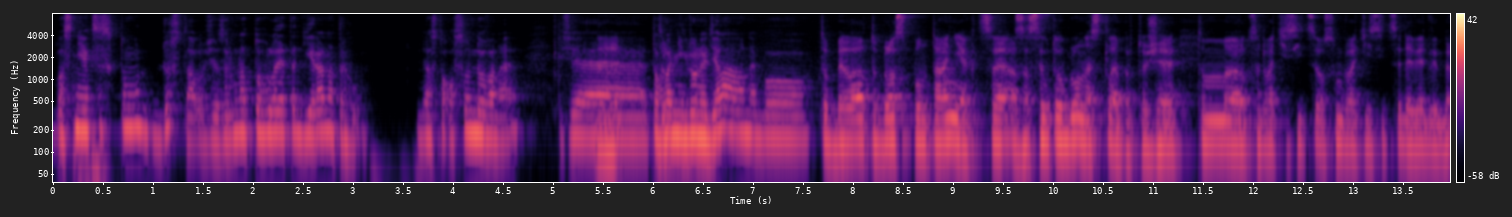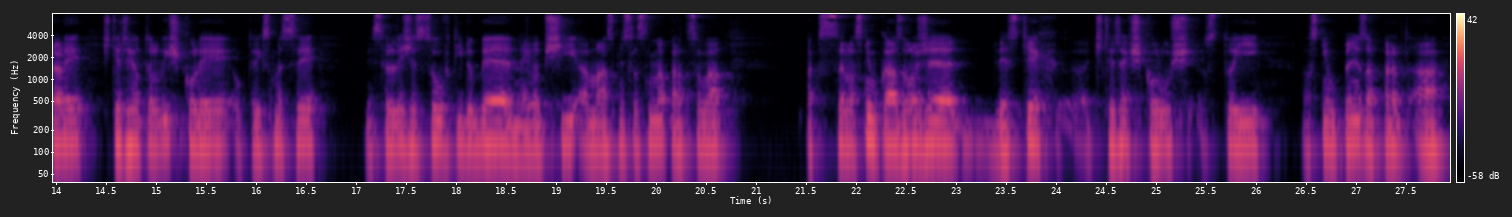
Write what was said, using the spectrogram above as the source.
Vlastně jak se k tomu dostal, že zrovna tohle je ta díra na trhu? Měl jsi to osondované, že ne, tohle to, nikdo nedělá, nebo... To byla, to byla spontánní akce a zase u toho bylo Nestlé, protože v tom roce 2008-2009 vybrali čtyři hotelové školy, o kterých jsme si mysleli, že jsou v té době nejlepší a má smysl s nima pracovat. Pak se vlastně ukázalo, že dvě z těch čtyřech škol už stojí vlastně úplně za prd a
